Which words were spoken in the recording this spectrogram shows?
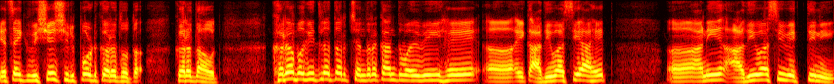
याचा एक विशेष रिपोर्ट करत होतं करत आहोत. खरं बघितलं तर चंद्रकांत वळवी हे एक आदिवासी आहेत. आणि आदिवासी व्यक्तींनी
